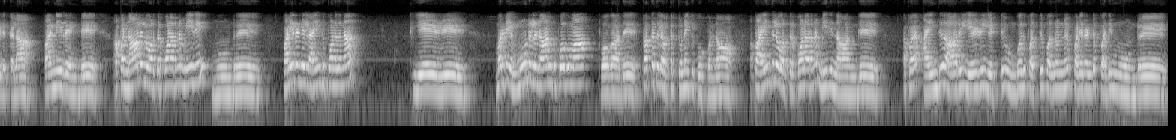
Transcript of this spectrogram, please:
எடுக்கலாம். பன்னிரெண்டு. அப்போ நாலில் ஒருத்தர் போனாருன்னா மீதி மூன்று. பன்னிரெண்டில் ஐந்து போனதுன்னா ஏழு. மறுபடியும் மூன்றில் நான்கு போகுமா? போகாது. பக்கத்தில் ஒருத்தர் துணைக்கு கூப்பிடணும். அப்போ ஐந்தில் ஒருத்தர் போனாருன்னா மீதி நான்கு. அப்போ ஐந்து ஆறு ஏழு எட்டு ஒம்பது பத்து பதினொன்று பன்னிரெண்டு பதிமூன்று.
